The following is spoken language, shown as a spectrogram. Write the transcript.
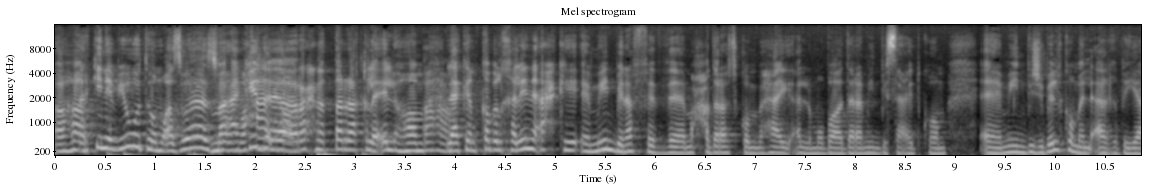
أها. تركين بيوتهم وأزواجهم ما أكيد. رح نتطرق لهم أها. لكن قبل خليني أحكي مين بنفذ مع حضراتكم هاي المبادرة؟ مين بيساعدكم؟ آه، مين بيجيب لكم الأغذية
